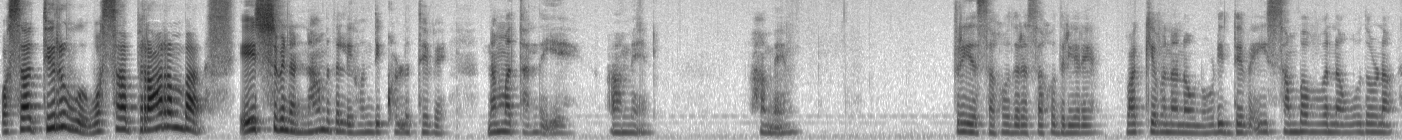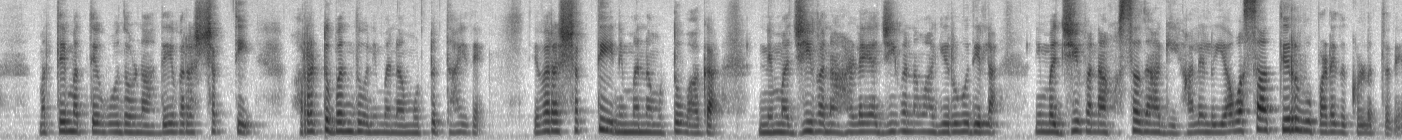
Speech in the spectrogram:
ಹೊಸ ತಿರುವು, ಹೊಸ ಪ್ರಾರಂಭ ಯೇಸುವಿನ ನಾಮದಲ್ಲಿ ಹೊಂದಿಕೊಳ್ಳುತ್ತೇವೆ. ನಮ್ಮ ತಂದೆಯೇ. ಆಮೇನ್. ಆಮೇನ್. ಪ್ರಿಯ ಸಹೋದರ ಸಹೋದರಿಯರೇ, ವಾಕ್ಯವನ್ನು ನಾವು ನೋಡಿದ್ದೇವೆ. ಈ ಸಂಭವವನ್ನು ಓದೋಣ. ಮತ್ತೆ ಮತ್ತೆ ಓದೋಣ. ದೇವರ ಶಕ್ತಿ ಹೊರಟು ಬಂದು ನಿಮ್ಮನ್ನು ಮುಟ್ಟುತ್ತಾ ಇದೆ. ದೇವರ ಶಕ್ತಿ ನಿಮ್ಮನ್ನು ಮುಟ್ಟುವಾಗ, ನಿಮ್ಮ ಜೀವನ ಹಳೆಯ ಜೀವನವಾಗಿರುವುದಿಲ್ಲ. ನಿಮ್ಮ ಜೀವನ ಹೊಸದಾಗಿ ಅಲ್ಲೆಲ್ಲೂ ಹೊಸ ತಿರುವು ಪಡೆದುಕೊಳ್ಳುತ್ತದೆ.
